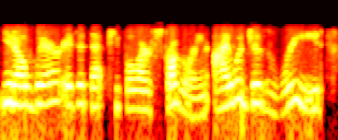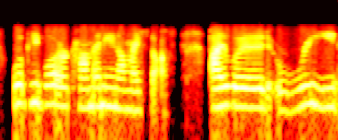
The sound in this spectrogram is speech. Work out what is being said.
You know, where is it that people are struggling? I would just read what people are commenting on my stuff. I would read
